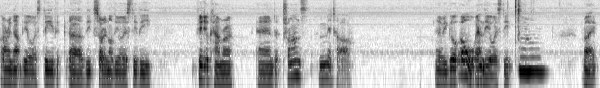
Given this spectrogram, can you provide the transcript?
powering up the OSD, the, uh, the sorry, not the OSD, the video camera and transmitter. There we go. Oh, and the OSD. Mm. Right.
